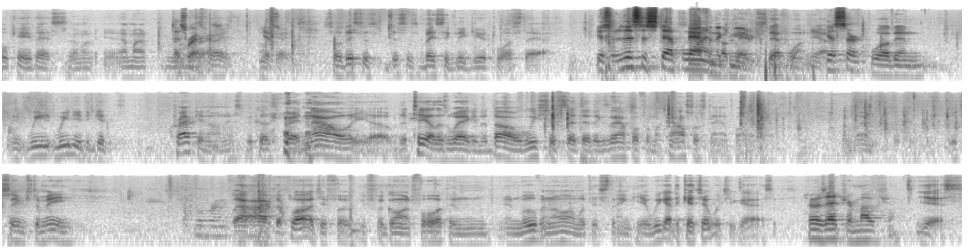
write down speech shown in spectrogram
okay, that's, am I- am I? That's reading correct. right? Yes, sir. Okay. So this is, this is basically geared towards staff? Yes, sir. This is step Staff and the one. community. Step one, yeah. Yes, sir. Well, then, we, we need to get cracking on this, because right now, the, uh, the tail is wagging the dog. We should set that example from a council standpoint. And It seems to me, well, I have to applaud you for, for going forth and, and moving on with this thing here. We got to catch up with you guys, So is that your motion? yes.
